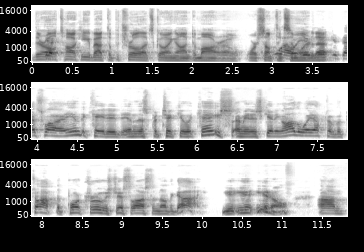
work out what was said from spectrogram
they're yeah, all talking about the patrol that's going on tomorrow or something well, similar it, to that. It, that's why I indicated in this particular case. I mean, it's getting all the way up to the top. The poor Cruz just lost another guy. You, you, you know, um,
